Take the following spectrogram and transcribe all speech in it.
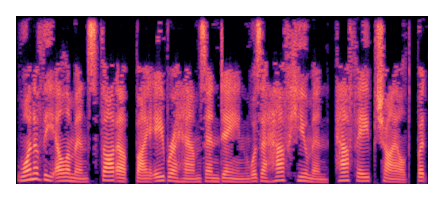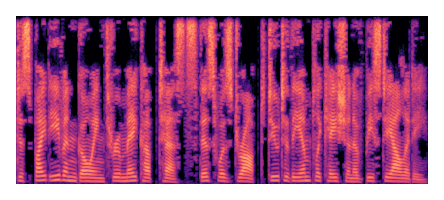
One of the elements thought up by Abrahams and Dehn was a half-human, half-ape child, but despite even going through makeup tests this was dropped due to the implication of bestiality.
